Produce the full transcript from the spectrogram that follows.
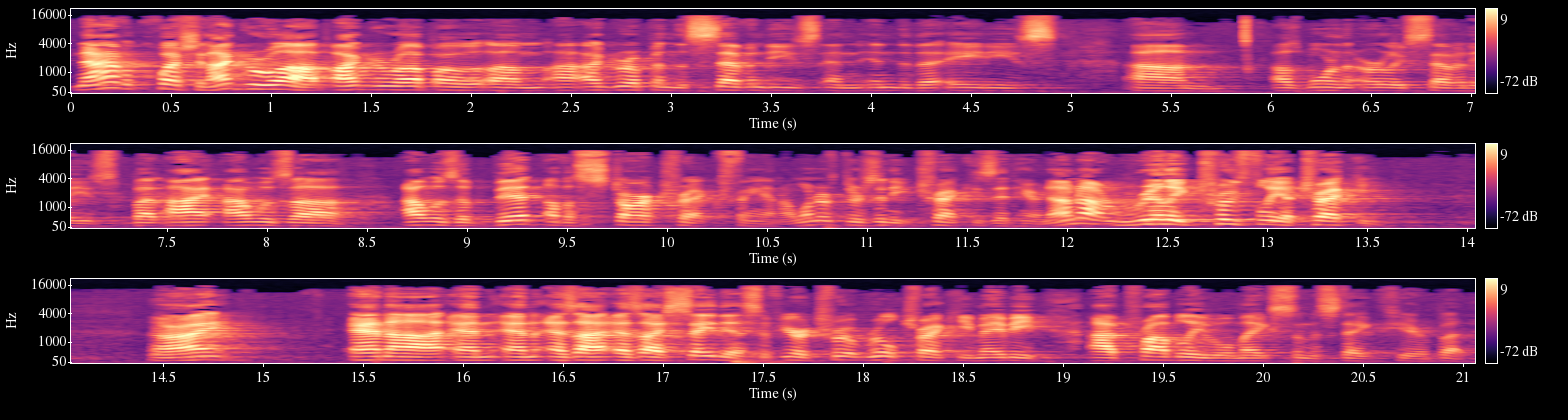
Now, I have a question. I grew up, I grew up, um, I grew up in the 70s and into the 80s. Um, I was born in the early 70s, but I, I, was a, I was a bit of a Star Trek fan. I wonder if there's any Trekkies in here. Now, I'm not really, truthfully, a Trekkie, all right? And, uh, and, and as, I, as I say this, if you're a tr- real Trekkie, maybe I probably will make some mistakes here, but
